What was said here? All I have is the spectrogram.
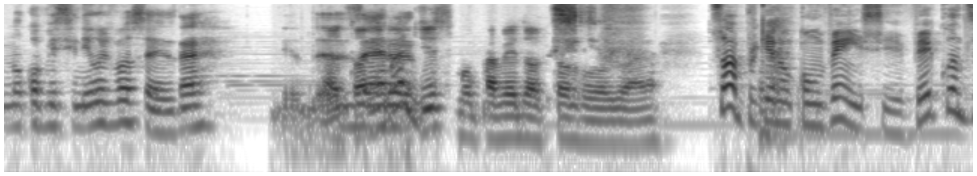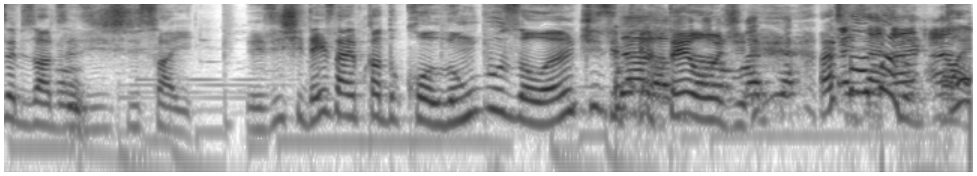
Não convenci nenhum de vocês, né? Meu Eu tô zero. animadíssimo pra ver Doctor Who agora. Sabe por que não convence? Vê quantos episódios Hum. existe isso aí. Existe desde a época do Columbus ou antes e Não, até não, hoje. Mas, Aí você fala, a- mano, a- como a-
